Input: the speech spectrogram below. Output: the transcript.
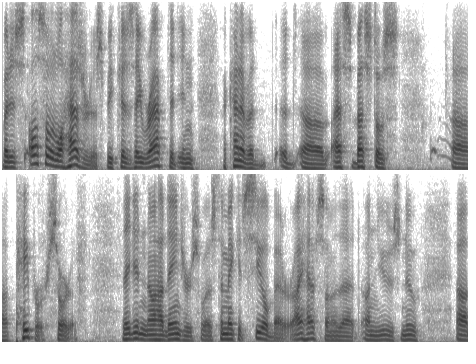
But it's also a little hazardous because they wrapped it in a kind of a, a uh, asbestos uh, paper, sort of. They didn't know how dangerous it was to make it seal better. I have some of that unused new. Uh,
